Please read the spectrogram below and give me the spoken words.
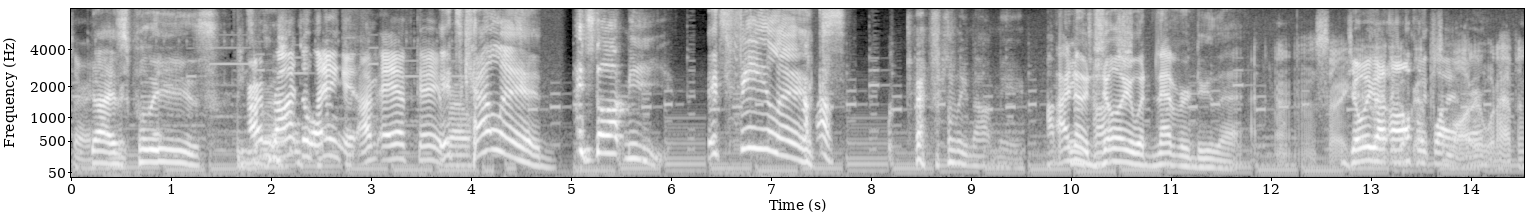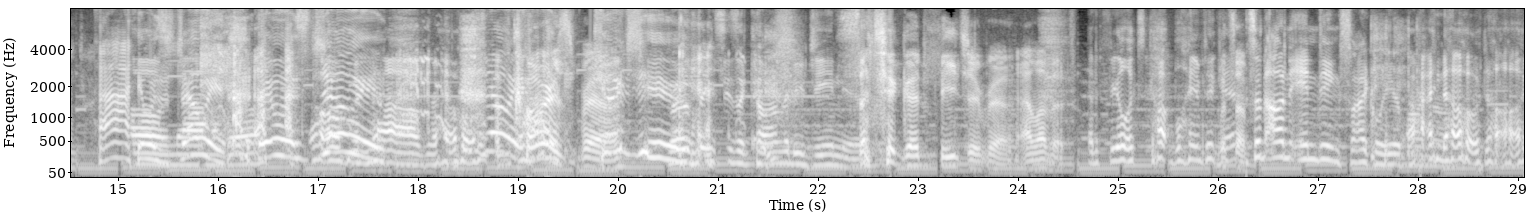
Sorry. Guys, please. I'm not delaying it. I'm AFK, bro. It's Kellen. It's not me. It's Felix. Definitely not me. I'm I know touched. Joey would never do that. Uh, sorry. Joey guys, got I had to go awfully quiet, Water. bro. What happened? Ah, it Oh, was no, Joey. bro. It was Joey. Oh, nah, bro. Joey, Of course, how bro. Could you? Bro thinks he's a comedy genius. Such a good feature, bro. I love it. And Felix got blamed again. What's up? It's an unending cycle here, I know, dog.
